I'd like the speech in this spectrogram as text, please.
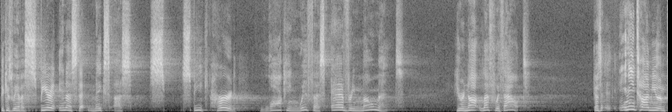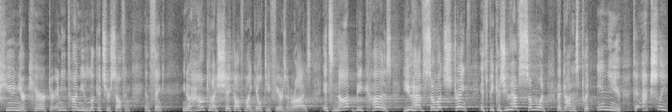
because we have a spirit in us that makes us speak, heard, walking with us every moment. You're not left without. Guys, anytime you impugn your character, anytime you look at yourself and, and think, you know, how can I shake off my guilty fears and rise? It's not because you have so much strength, it's because you have someone that God has put in you to actually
